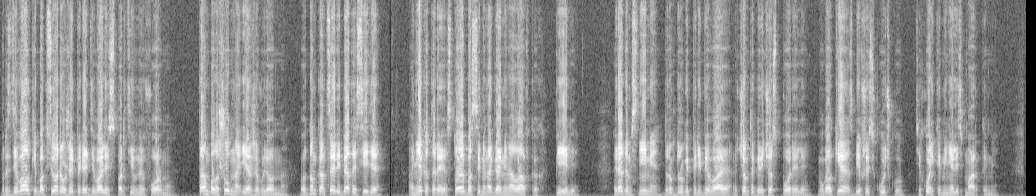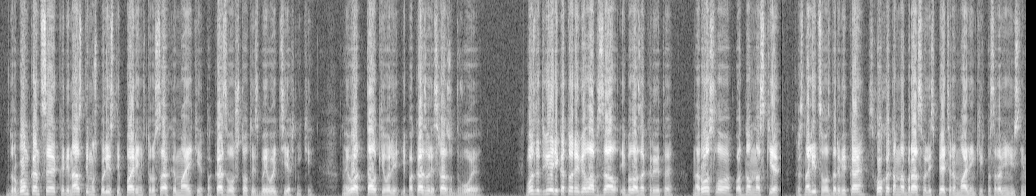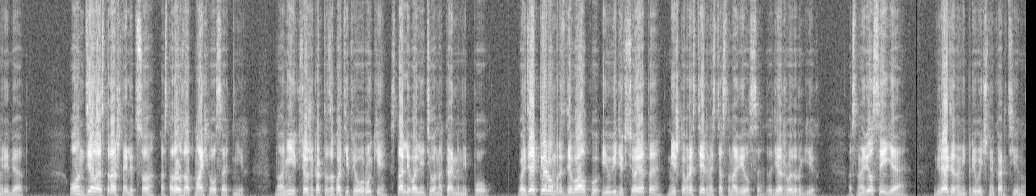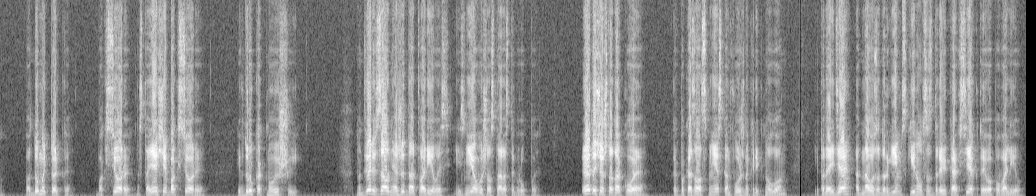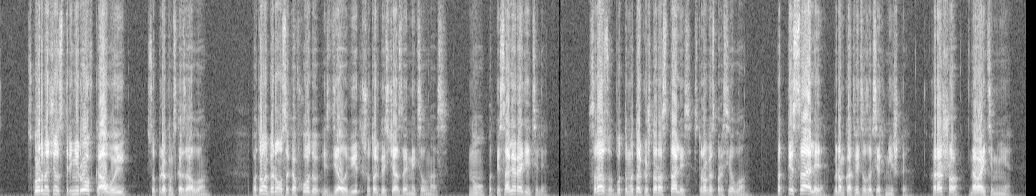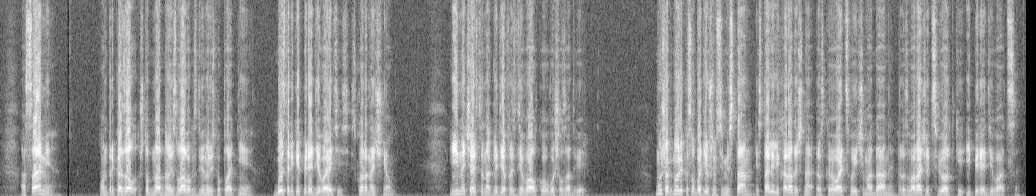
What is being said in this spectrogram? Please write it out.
В раздевалке боксеры уже переодевались в спортивную форму. Там было шумно и оживленно. В одном конце ребята сидя, а некоторые, стоя босыми ногами на лавках, пели. Рядом с ними, друг друга перебивая, о чем-то горячо спорили. В уголке, сбившись в кучку, тихонько менялись марками. В другом конце коренастый мускулистый парень в трусах и майке показывал что-то из боевой техники, но его отталкивали и показывали сразу двое. Возле двери, которая вела в зал и была закрыта, на в одном носке краснолицего здоровяка с хохотом набрасывались пятеро маленьких по сравнению с ним ребят. Он, делая страшное лицо, осторожно отмахивался от них, но они, все же как-то захватив его руки, стали валить его на каменный пол. Войдя первым в раздевалку и увидев все это, Мишка в растерянности остановился, задерживая других. Остановился и я, глядя на непривычную картину. Подумать только, боксеры, настоящие боксеры, и вдруг как малыши. Но дверь в зал неожиданно отворилась, из нее вышел староста группы. «Это еще что такое?» Как показалось мне, сконфуженно крикнул он. И, подойдя, одного за другим, скинул со здоровяка всех, кто его повалил. «Скоро начнется тренировка, а вы?» С упреком сказал он. Потом обернулся ко входу и сделал вид, что только сейчас заметил нас. «Ну, подписали родители?» Сразу, будто мы только что расстались, строго спросил он. «Подписали!» – громко ответил за всех Мишка. «Хорошо, давайте мне. А сами?» Он приказал, чтобы на одной из лавок сдвинулись поплотнее. «Быстренько переодевайтесь, скоро начнем» и, начальственно оглядев раздевалку, вышел за дверь. Мы шагнули к освободившимся местам и стали лихорадочно раскрывать свои чемоданы, разворачивать свертки и переодеваться.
